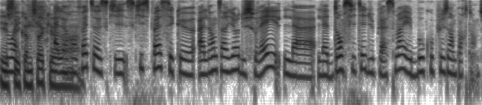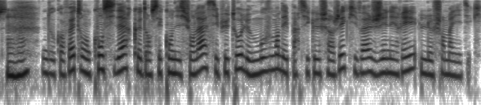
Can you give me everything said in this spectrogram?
et Ouais. c'est comme ça que. Alors en fait, euh, ce qui, ce qui se passe, c'est que à l'intérieur du Soleil, la, la densité du plasma est beaucoup plus importante. Mhm. Donc en fait, on considère que dans ces conditions-là, c'est plutôt le mouvement des particules chargées qui va générer le champ magnétique.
